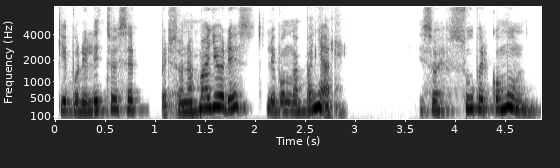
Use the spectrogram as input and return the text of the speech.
que por el hecho de ser personas mayores, le pongan pañal. Eso es súper común.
